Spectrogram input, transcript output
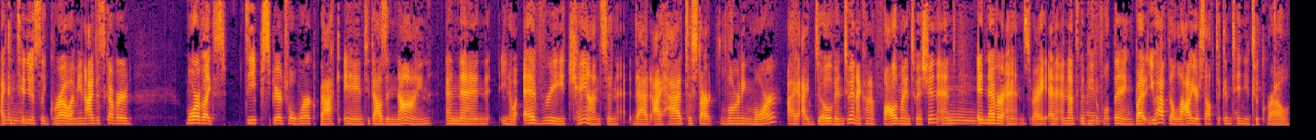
I mm. continuously grow. I mean, I discovered more of like deep spiritual work back in 2009 and mm. then you know every chance and that i had to start learning more I, I, dove into it and i kind of followed my intuition and mm. it never ends right and, and that's the right. beautiful thing but you have to allow yourself to continue to grow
